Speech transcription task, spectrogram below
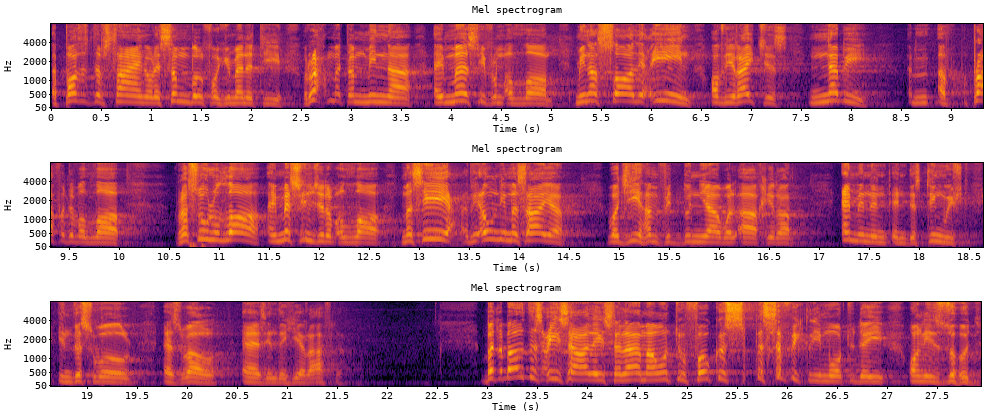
a positive sign or a symbol for humanity. Rahmatan minna, a mercy from Allah. Minas salihin, of the righteous. Nabi, um, a prophet of Allah. Rasulullah, a messenger of Allah. Masih, the only Messiah. Wajihan fi dunya wal akhirah. Eminent and distinguished in this world as well as in the hereafter. But about this Isa alayhi salam, I want to focus specifically more today on his zuhud.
